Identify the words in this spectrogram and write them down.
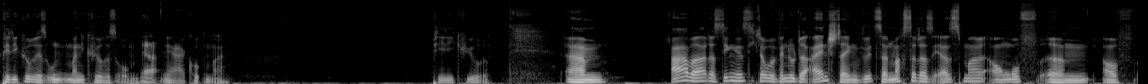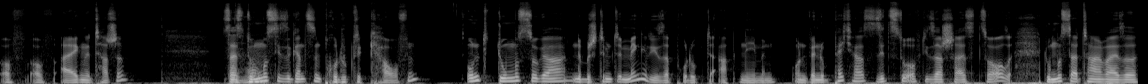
Pediküre ist unten, Maniküre ist oben. Ja. Ja, guck mal. Pediküre. Ähm, aber das Ding ist, ich glaube, wenn du da einsteigen willst, dann machst du das erstmal auf, ähm, auf, auf, auf eigene Tasche. Das heißt, du Mhm. musst diese ganzen Produkte kaufen und du musst sogar eine bestimmte Menge dieser Produkte abnehmen. Und wenn du Pech hast, sitzt du auf dieser Scheiße zu Hause. Du musst da teilweise,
